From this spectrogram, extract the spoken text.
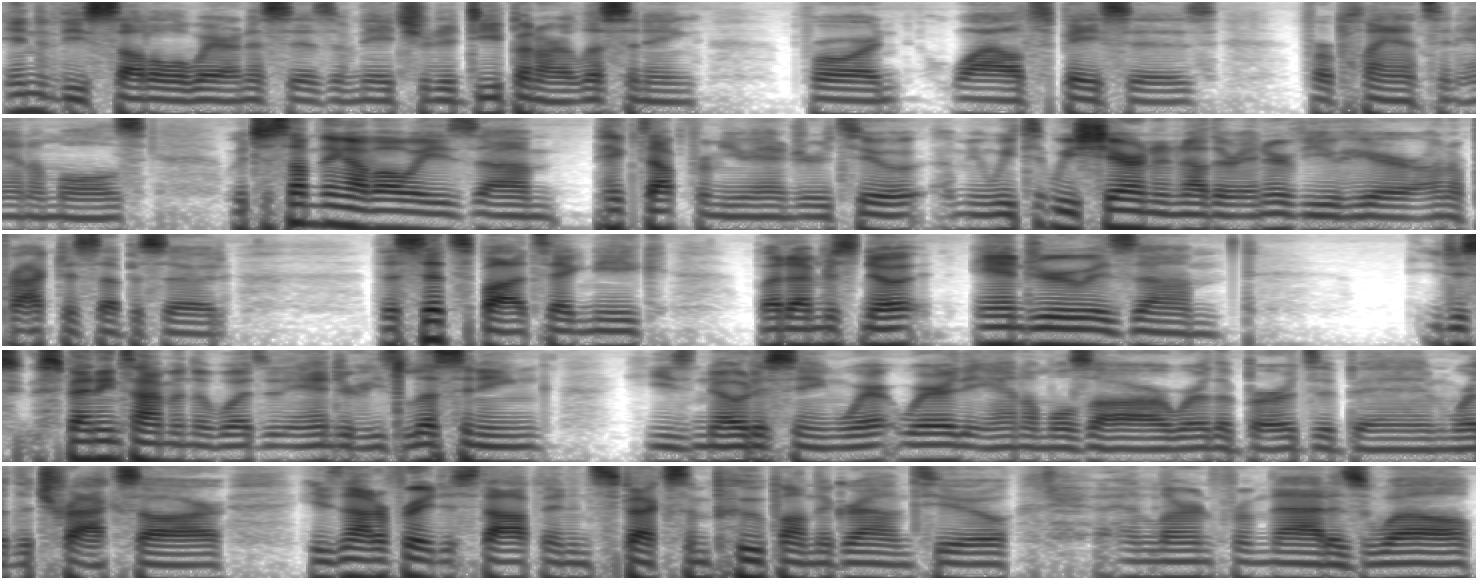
into these subtle awarenesses of nature to deepen our listening for wild spaces for plants and animals which is something i've always um, picked up from you andrew too. I mean we, t- we share in another interview here on a practice episode the sit spot technique but i'm just no andrew is um, you just spending time in the woods with andrew he's listening he's noticing where, where the animals are where the birds have been where the tracks are. He's not afraid to stop and inspect some poop on the ground too and learn from that as well.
